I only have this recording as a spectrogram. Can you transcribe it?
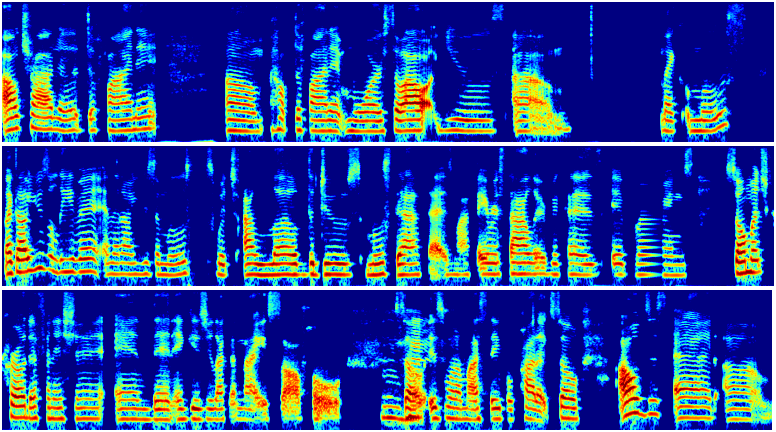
I'll try to define it, um, help define it more. So I'll use um, like a mousse. Like I'll use a leave-in and then I'll use a mousse, which I love the Deuce Mousse Def. That is my favorite styler because it brings so much curl definition and then it gives you like a nice soft hold. Mm-hmm. So it's one of my staple products. So I'll just add um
